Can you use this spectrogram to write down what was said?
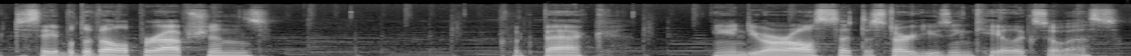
disable developer options, click back, and you are all set to start using Calyx OS.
